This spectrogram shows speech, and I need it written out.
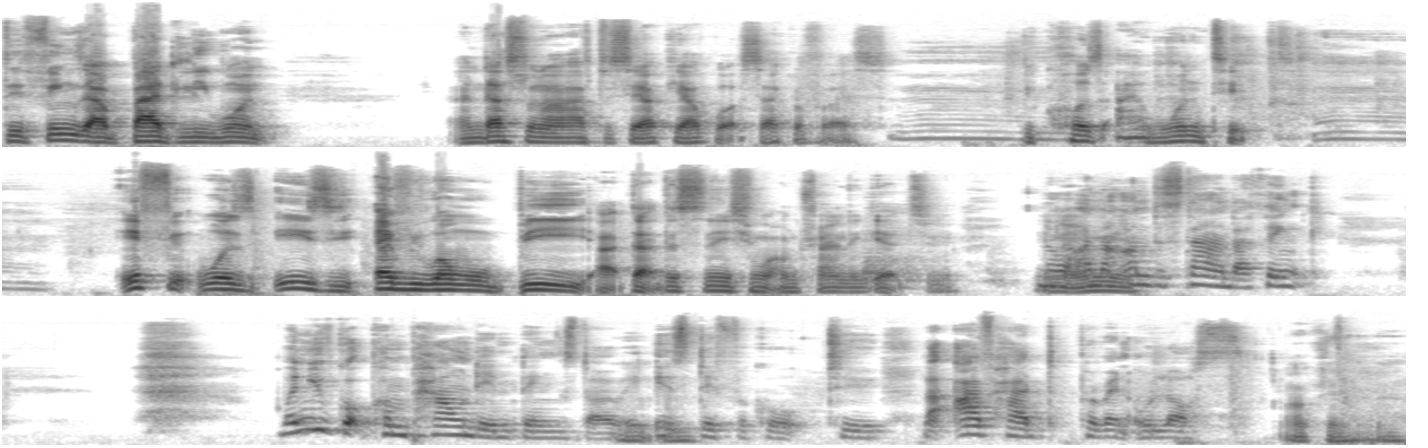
there's things I badly want, and that's when I have to say, okay, I've got to sacrifice mm. because I want it. If it was easy, everyone will be at that destination what I'm trying to get to. You No, know and I I understand. I think when you've got compounding things, though, it Mm-hmm. is difficult to like. I've had parental loss. Okay. yeah.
